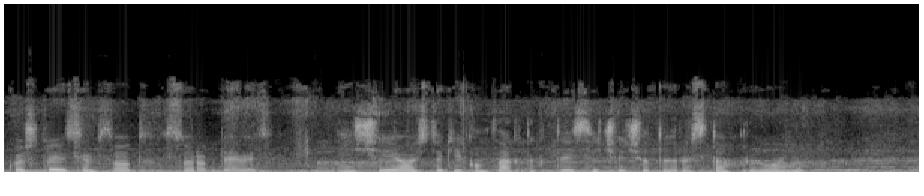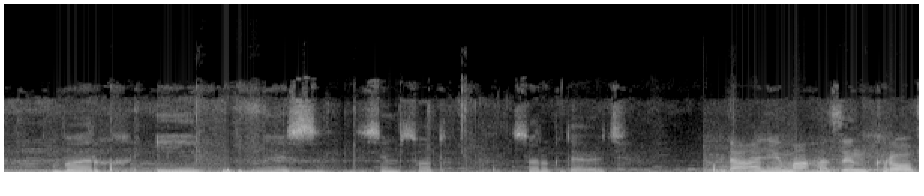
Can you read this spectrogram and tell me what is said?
Коштує 749. І ще є ось такий комплектик 1400 гривень. Верх і низ 749. Далі магазин Кроп.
